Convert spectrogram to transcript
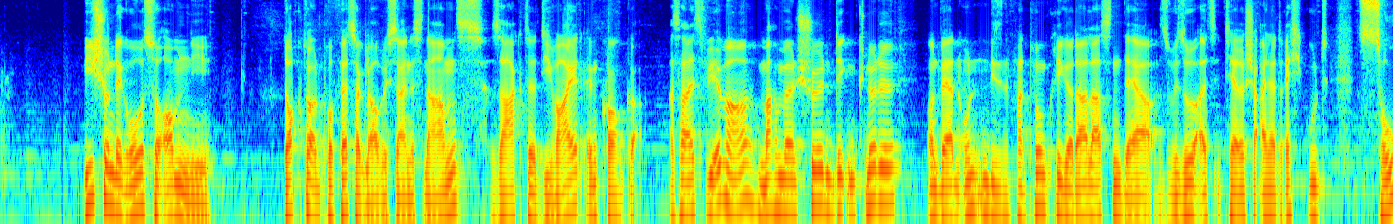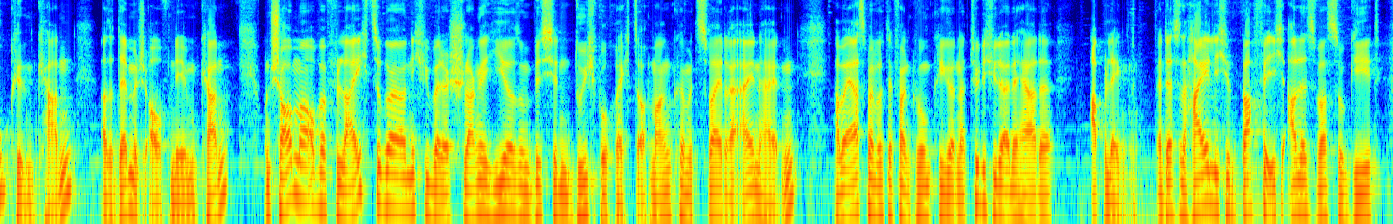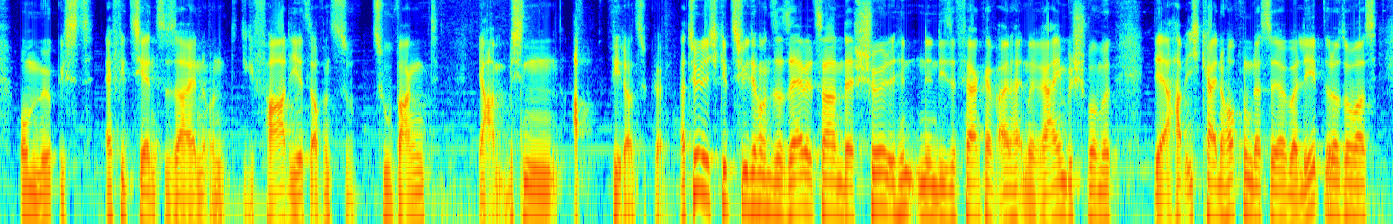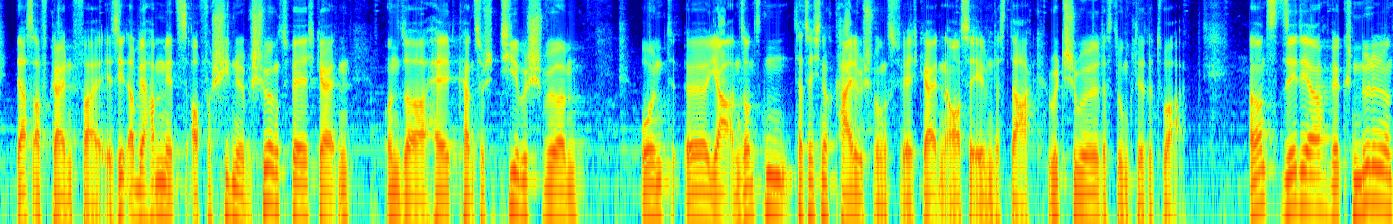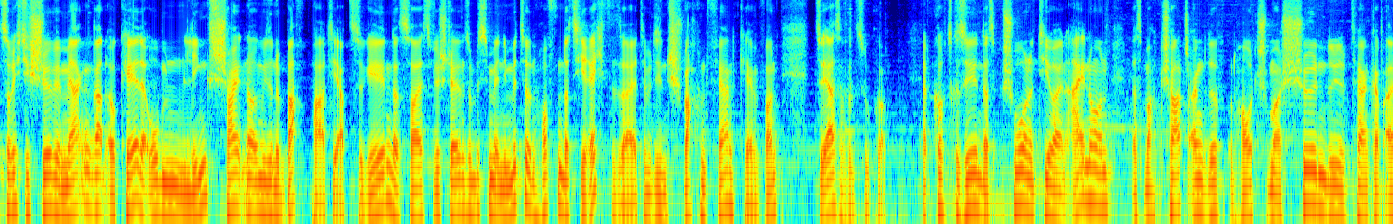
Wie schon der große Omni, Doktor und Professor, glaube ich, seines Namens, sagte Divide and Conquer. Das heißt, wie immer, machen wir einen schönen dicken Knüttel und werden unten diesen Phantomkrieger da lassen, der sowieso als ätherische Einheit recht gut soaken kann, also Damage aufnehmen kann. Und schauen mal, ob wir vielleicht sogar nicht wie bei der Schlange hier so ein bisschen Durchbruch rechts auch machen können mit zwei, drei Einheiten. Aber erstmal wird der Phantomkrieger natürlich wieder eine Herde ablenken. Währenddessen heile ich und buffe ich alles, was so geht, um möglichst effizient zu sein und die Gefahr, die jetzt auf uns zu, zuwankt, ja, ein bisschen ab federn zu können. Natürlich gibt es wieder unser Säbelzahn, der schön hinten in diese Fernkampfeinheiten reinbeschwommen wird. Der habe ich keine Hoffnung, dass er überlebt oder sowas. Das auf keinen Fall. Ihr seht aber, wir haben jetzt auch verschiedene Beschwörungsfähigkeiten. Unser Held kann zwischen Tier beschwören. Und äh, ja, ansonsten tatsächlich noch keine Beschwörungsfähigkeiten, außer eben das Dark Ritual, das dunkle Ritual. Ansonsten seht ihr, wir knüdeln uns so richtig schön. Wir merken gerade, okay, da oben links scheint noch irgendwie so eine Buff-Party abzugehen. Das heißt, wir stellen uns ein bisschen mehr in die Mitte und hoffen, dass die rechte Seite mit den schwachen Fernkämpfern zuerst auf uns zukommt. Ich habe kurz gesehen, das beschworene Tier war ein Einhorn. Das macht einen Charge-Angriff und haut schon mal schön den Fernkampf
